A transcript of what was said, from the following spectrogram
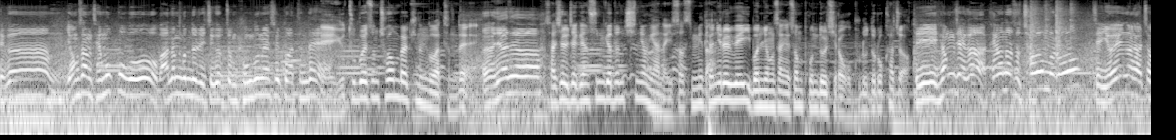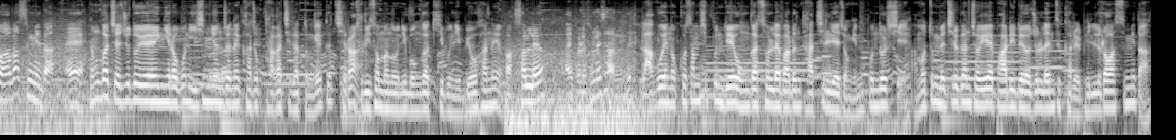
지금 영상 제목 보고 많은 분들이 지금 좀 궁금해하실 것 같은데. 네, 유튜브에선 처음 밝히는 것 같은데. 네, 안녕하세요. 사실 제겐 숨겨둔 친형이 하나 있었습니다. 편의를 위해 이번 영상에선 본돌씨라고 부르도록 하죠. 이 형제가 태어나서 처음으로 이제 여행을 같이 와봤습니다. 예. 형과 제주도 여행이라곤 20년 전에 가족 다 같이 갔던 게 끝이라 둘이서만 오니 뭔가 기분이 묘하네요. 막 설레요? 아니 별로 설레지 않는데. 라고 해놓고 30분 뒤에 온갖 설레발은 다칠 예정인 본돌씨. 아무튼 며칠간 저희의 발이 되어줄 렌트카를 빌리러 왔습니다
